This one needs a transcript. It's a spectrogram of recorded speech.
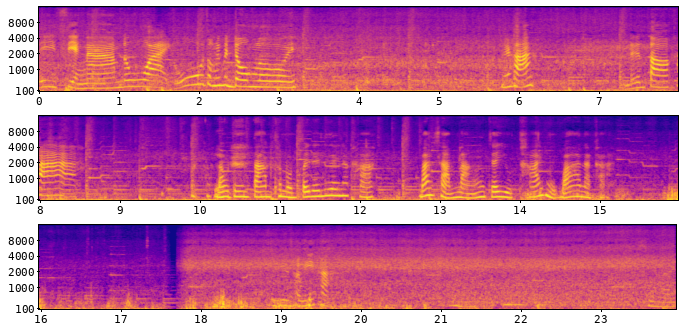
ได้ยินเสียงน้ำด้วย รงนี้เป็นดงเลยนะคะเดินต่อค่ะ เราเดินตามถนนไปเรื่อยๆนะคะ บ้านสามหลังจะอยู่ท้ายหมู่บ้านนะคะอยู่ทางนี้ค่ะสวย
